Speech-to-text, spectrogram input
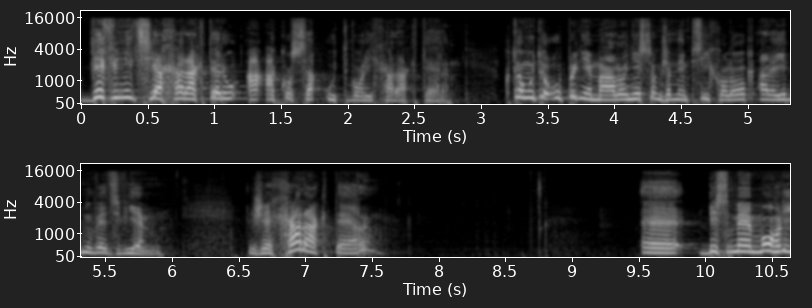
Definícia charakteru a ako sa utvorí charakter. K tomuto úplne málo, nie som žiadny psychológ, ale jednu vec viem. Že charakter e, by sme mohli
